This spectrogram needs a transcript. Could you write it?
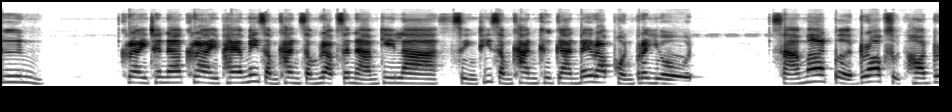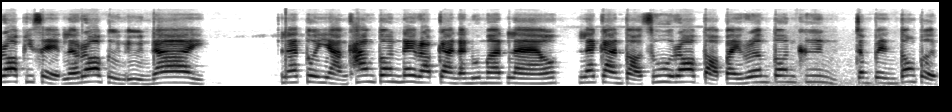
ขึ้น ใครชนะใครแพ้ไม่สำคัญสำหรับสนามกีฬา สิ่งที่สำคัญคือการได้รับผลประโยชน์ สามารถเปิดรอบสุดฮอตรอบพิเศษและรอบอื่น ๆ ได้ และตัวอย่างข้างต้นได้รับการอนุมัติแล้ว และการต่อสู้รอบต่อไปเริ่มต้นขึ้นจำเป็นต้องเปิด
